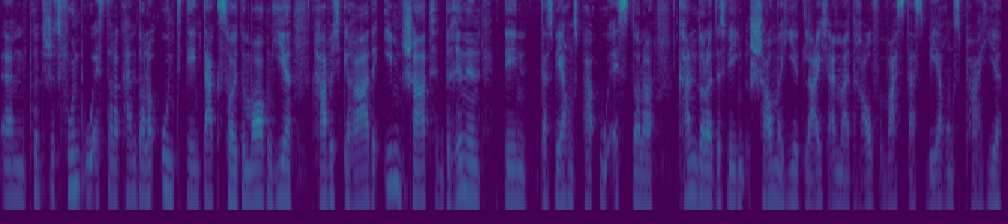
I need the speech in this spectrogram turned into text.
ähm, britisches Pfund, US-Dollar, Kann-Dollar und den DAX heute Morgen. Hier habe ich gerade im Chart drinnen den, das Währungspaar US-Dollar, kann-Dollar. Deswegen schauen wir hier gleich einmal drauf, was das Währungspaar hier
